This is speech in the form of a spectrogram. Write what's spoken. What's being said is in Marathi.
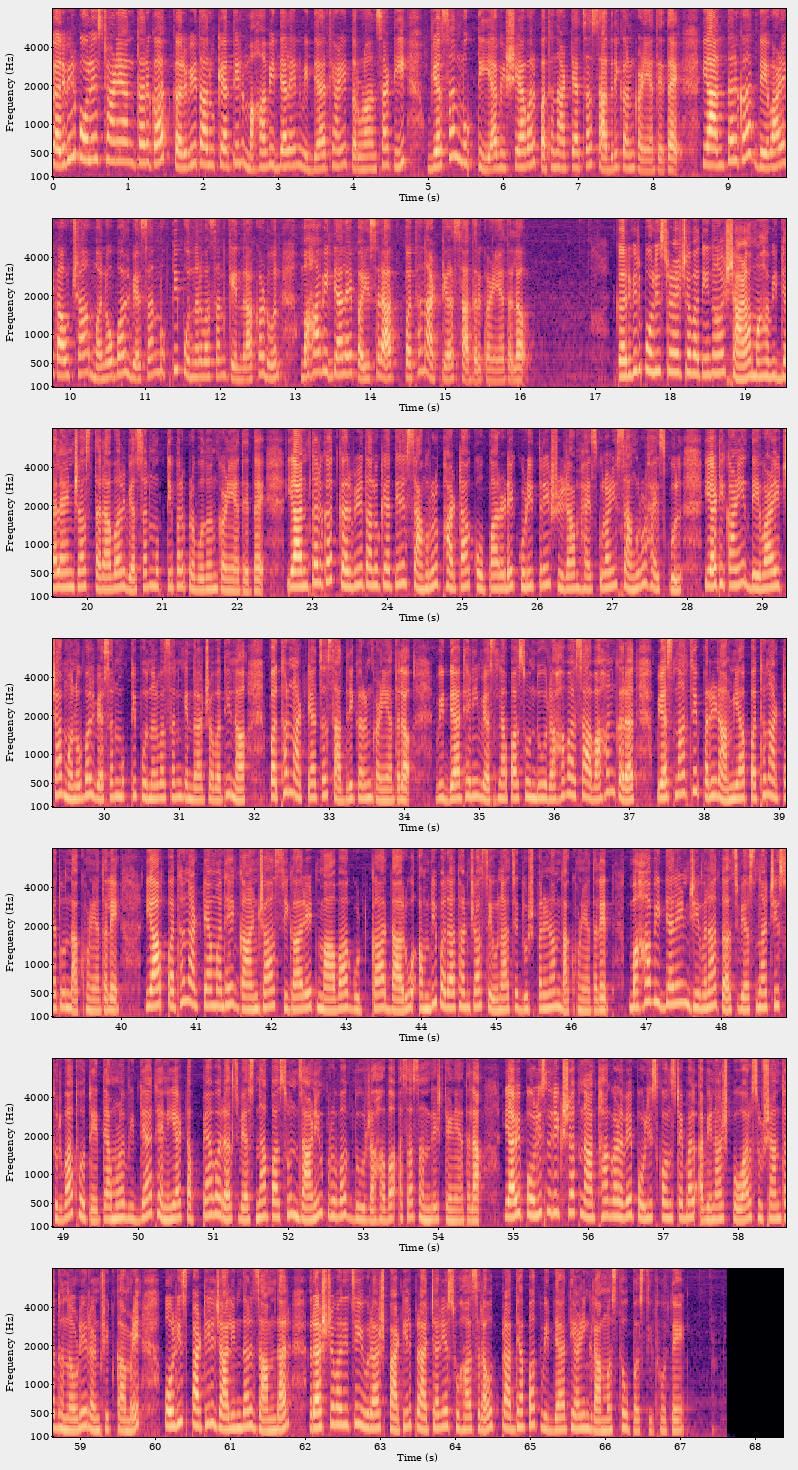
करवीर पोलीस ठाणे अंतर्गत करवीर तालुक्यातील महाविद्यालयीन विद्यार्थी आणि तरुणांसाठी व्यसनमुक्ती या विषयावर पथनाट्याचं सादरीकरण करण्यात येत आहे. या अंतर्गत देवाळे गावच्या मनोबल व्यसनमुक्ती पुनर्वसन केंद्राकडून महाविद्यालय परिसरात पथनाट्य सादर करण्यात आलं. करवीर पोलीस ठाण्याच्या वतीनं शाळा महाविद्यालयांच्या स्तरावर व्यसनमुक्तीपर प्रबोधन करण्यात येत आहे. या अंतर्गत करवीर तालुक्यातील सांगरूळ फाटा कोपारडे कुडित्रे श्रीराम हायस्कूल आणि सांगरूळ हायस्कूल या ठिकाणी देवाळेच्या मनोबल व्यसनमुक्ती पुनर्वसन केंद्राच्या वतीनं पथनाट्याचं सादरीकरण करण्यात आलं. विद्यार्थ्यांनी व्यसनापासून दूर राहावं असं आवाहन करत व्यसनाचे परिणाम या पथनाट्यातून दाखवण्यात आले. या पथनाट्यामध्ये गांजा सिगारेट मावा गुटखा दारू अंमली पदार्थांच्या सेवनाचे दुष्परिणाम दाखवण्यात आलेत. महाविद्यालयीन जीवनातच व्यसनाची सुरुवात होते त्यामुळे विद्यार्थ्यांनी या टप्प्यावरच व्यसनापासून जाणीवपूर्वक दूर राहावं असा संदेश देण्यात आला. यावेळी पोलीस निरीक्षक Natha Galve police constable Avinash Powar Sushant Dhanwade Ranjit Kamble police Patil Jalindar Jamdar राष्ट्रवादीचे युवराज पाटील प्राचार्य सुहास राऊत प्राध्यापक विद्यार्थी आणि ग्रामस्थ उपस्थित होते.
